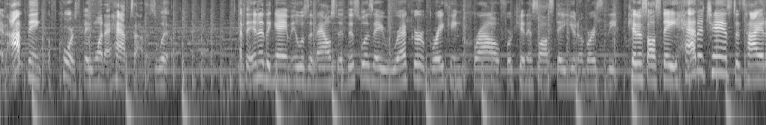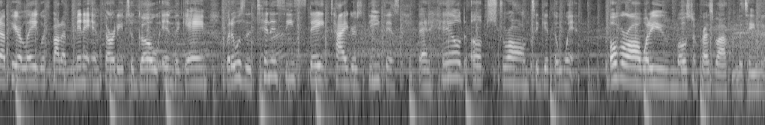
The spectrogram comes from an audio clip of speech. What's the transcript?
and I think, of course, they won at halftime as well. At the end of the game, it was announced that this was a record breaking crowd for Kennesaw State University. Kennesaw State had a chance to tie it up here late with about a minute and 30 to go in the game, but it was the Tennessee State Tigers defense that held up strong to get the win. Overall, what are you most impressed by from the team today?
